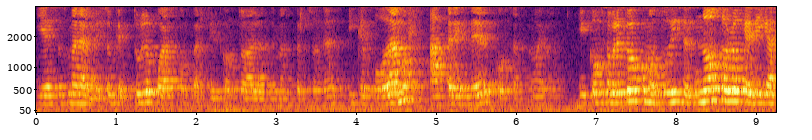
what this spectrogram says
y eso es maravilloso que tú lo puedas compartir con todas las demás personas y que podamos aprender cosas nuevas. Y sobre todo como tú dices, no solo que digas,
